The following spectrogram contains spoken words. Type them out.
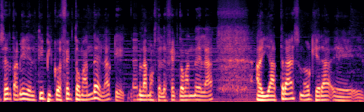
ser también el típico efecto Mandela, que ya hablamos del efecto Mandela ahí atrás, ¿no? Que era, eh,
